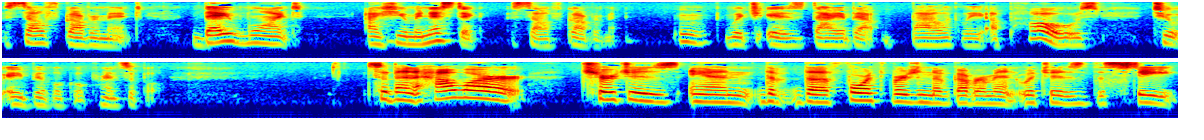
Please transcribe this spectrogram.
self government. They want a humanistic self government, mm. which is diabolically opposed to a biblical principle. So then how are churches and the the fourth version of government, which is the state,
